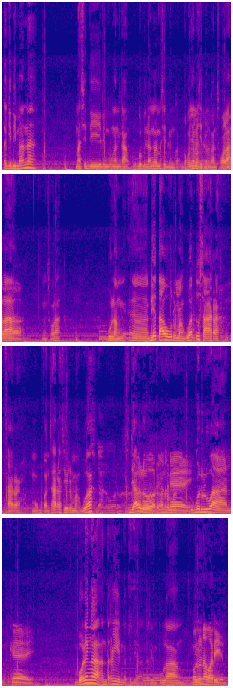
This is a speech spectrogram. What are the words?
lagi di mana masih di lingkungan gue bilangnya masih di lingkungan pokoknya masih di Hmm. lingkungan sekolah lah Ah. lingkungan sekolah pulang eh, dia tahu rumah gua tuh Sarah Sarah mau bukan Sarah sih rumah gua jalur sejalur Jalur, cuman oke. rumah gua duluan. Oke. boleh nggak anterin kata dia anterin pulang. Oh lu nawarin.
